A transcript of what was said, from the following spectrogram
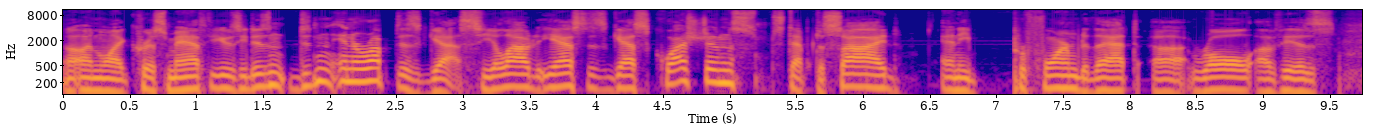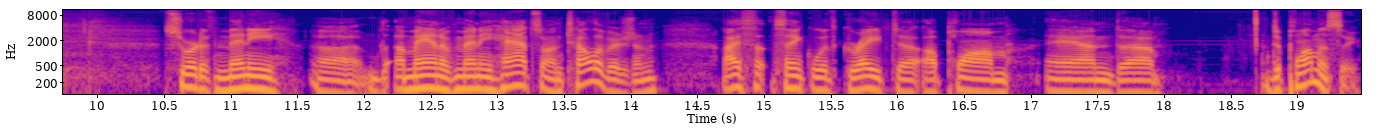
Uh, unlike Chris Matthews, he didn't didn't interrupt his guests. He allowed he asked his guests questions, stepped aside, and he performed that uh, role of his sort of many uh, a man of many hats on television. I th- think with great uh, aplomb and uh, diplomacy.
